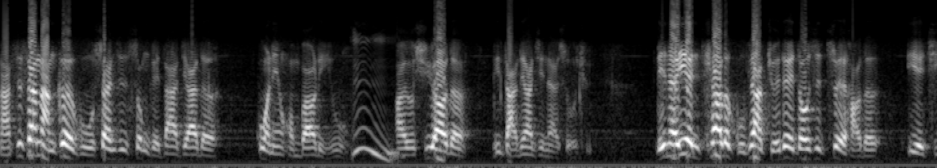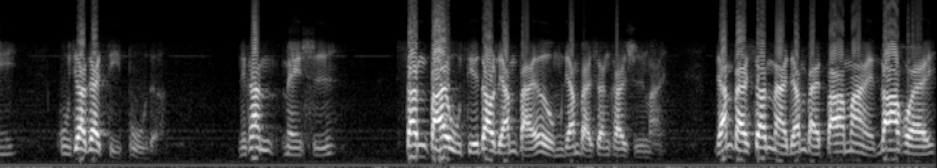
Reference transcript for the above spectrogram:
那这三档个股算是送给大家的过年红包礼物。嗯，啊，有需要的你打电话进来索取。林德燕挑的股票绝对都是最好的业绩，股价在底部的。你看美食三百五跌到两百二，我们两百三开始买，两百三买两百八卖，拉回来。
